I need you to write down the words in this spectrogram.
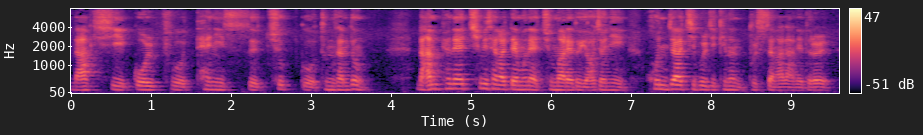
낚시, 골프, 테니스, 축구, 등산 등 남편의 취미생활 때문에 주말에도 여전히 혼자 집을 지키는 불쌍한 아내들을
